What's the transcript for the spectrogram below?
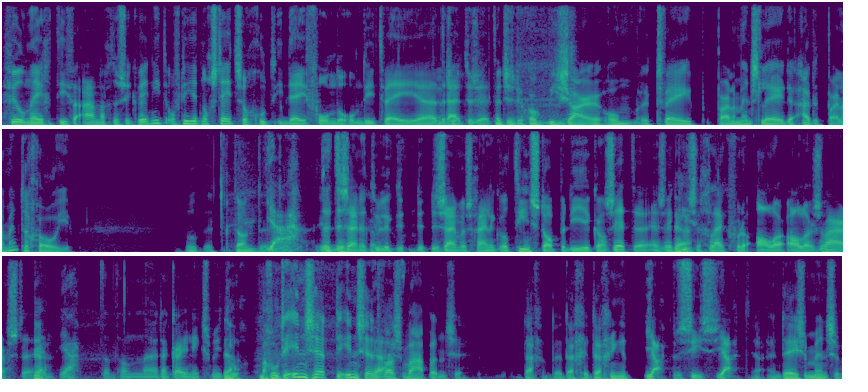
Veel negatieve aandacht. Dus ik weet niet of die het nog steeds zo'n goed idee vonden om die twee eruit te zetten. Het is natuurlijk ook bizar om twee parlementsleden uit het parlement te gooien. Dan, ja, er zijn natuurlijk er zijn waarschijnlijk wel tien stappen die je kan zetten. En zij kiezen gelijk voor de aller, allerzwaarste. Ja. En ja, dan, dan, eh, dan kan je niks meer, ja. toch? Maar goed, de inzet, de inzet was wapens. Hè? Daar, daar, daar, ging het. Ja, precies. Ja. ja en deze mensen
